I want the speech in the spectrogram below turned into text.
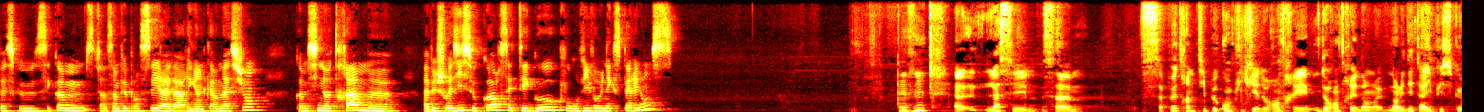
parce que c'est comme ça, me fait penser à la réincarnation comme si notre âme avait choisi ce corps, cet ego, pour vivre une expérience Mhm. Euh, là, c'est ça, ça peut être un petit peu compliqué de rentrer, de rentrer dans, dans les détails, puisque,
